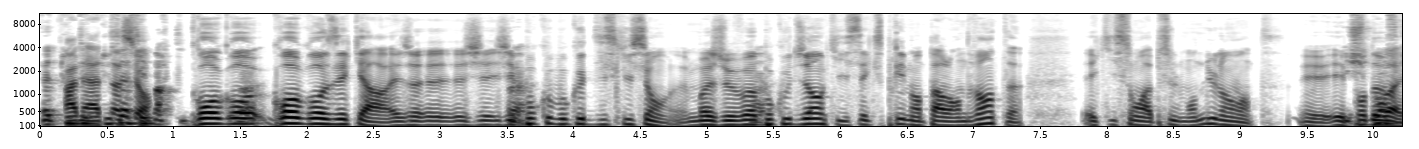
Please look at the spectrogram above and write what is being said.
En fait, tout, ah, ça, c'est parti. Gros, gros, gros, gros écart. J'ai beaucoup, beaucoup de discussions. Moi, je vois beaucoup de gens qui s'expriment en parlant de vente et qui sont absolument nuls en vente. Et, pour de vrai,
